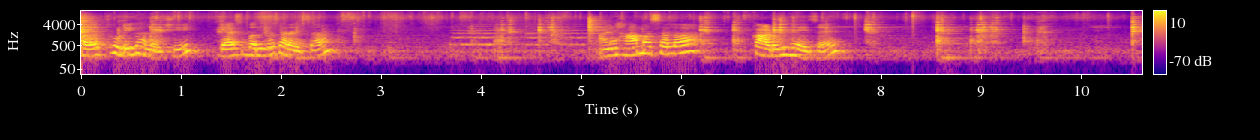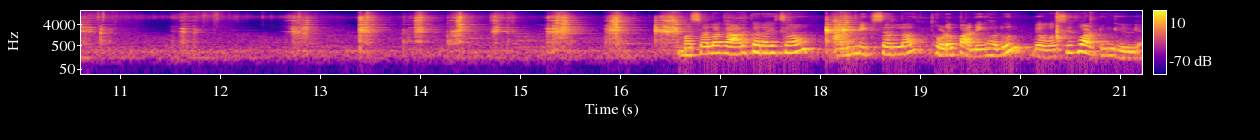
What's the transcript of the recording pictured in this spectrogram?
हळद थोडी घालायची. गॅस बंद करायचा. आणि हा मसाला काढून घ्यायचा आहे मसाला गार करायचा आणि मिक्सरला थोडं पाणी घालून व्यवस्थित वाटून घेऊया.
